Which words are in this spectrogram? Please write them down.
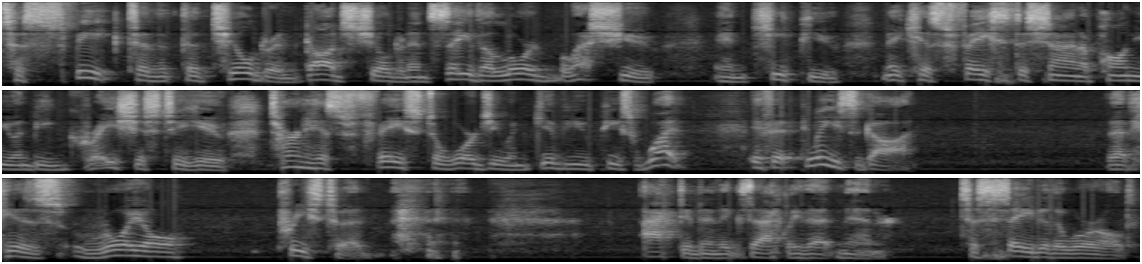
to speak to the children, God's children, and say, The Lord bless you and keep you, make his face to shine upon you and be gracious to you, turn his face towards you and give you peace? What if it pleased God that his royal priesthood acted in exactly that manner to say to the world,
